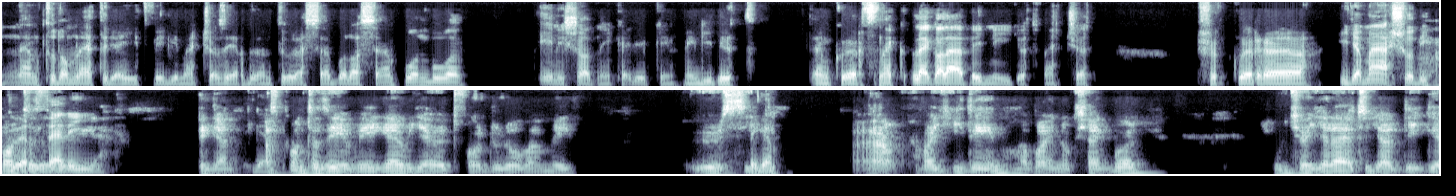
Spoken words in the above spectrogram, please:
Nem tudom, lehet, hogy a hétvégi meccs azért döntő lesz ebből a szempontból. Én is adnék egyébként még időt Tim Körcnek, legalább egy négy-öt meccset, és akkor uh, így a második kör felé. Igen, Igen, az pont az év vége, ugye öt forduló van még őszig, Igen. vagy idén a bajnokságból Úgyhogy lehet, hogy addig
